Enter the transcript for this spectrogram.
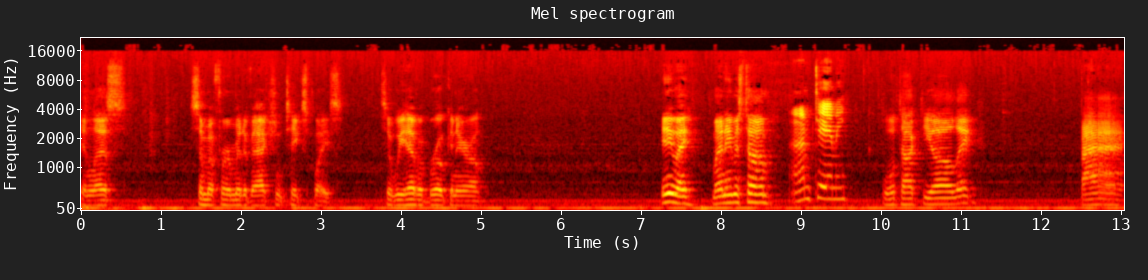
Unless some affirmative action takes place. So we have a broken arrow. Anyway, my name is Tom. I'm Tammy. we'll talk to you all later. Bye.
